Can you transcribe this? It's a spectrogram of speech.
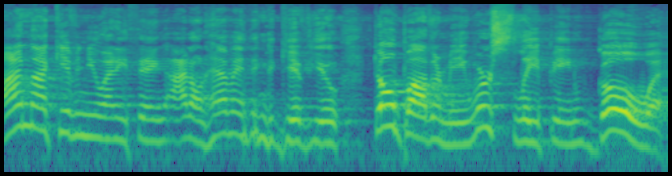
I'm not giving you anything. I don't have anything to give you. Don't bother me. We're sleeping. Go away.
